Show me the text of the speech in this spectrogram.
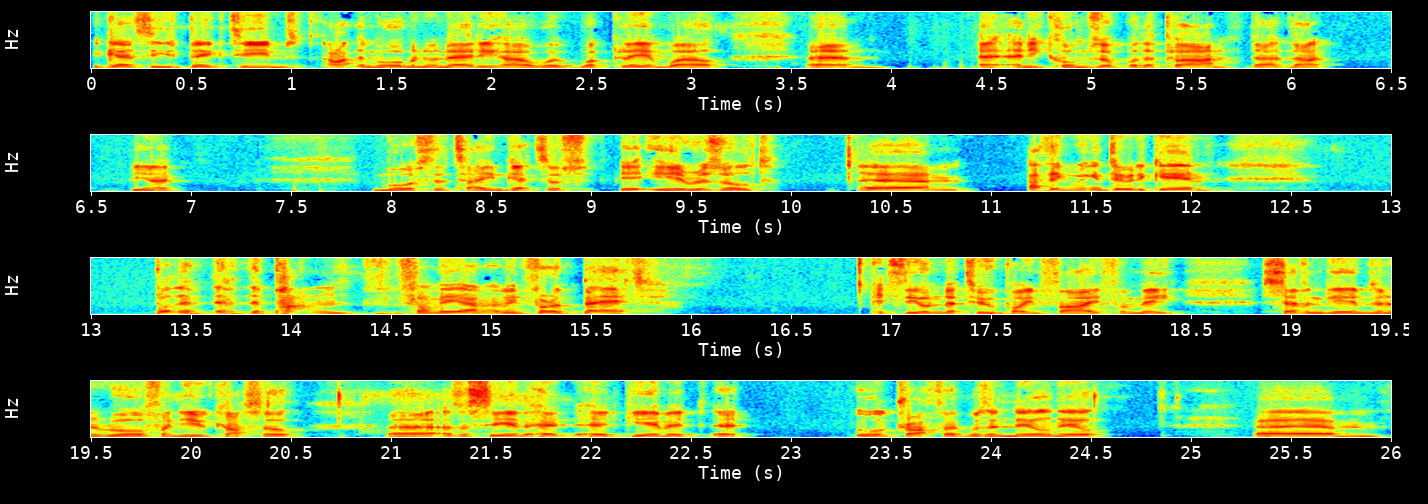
against these big teams at the moment on Eddie Howe, we're, we're playing well, um, and he comes up with a plan that that you know most of the time gets us a, a result. Um, I think we can do it again, but the, the, the, pattern for me, I mean, for a bet, it's the under two point five for me. Seven games in a row for Newcastle. Uh, as I say, the head-to-head game at, at Old Trafford was a nil-nil, um,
